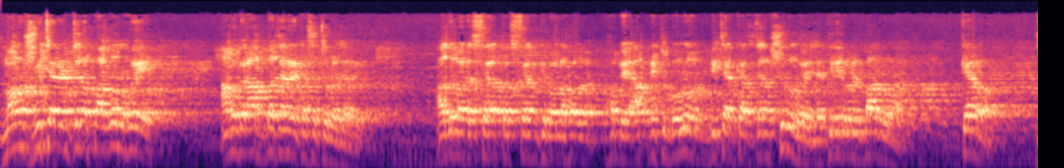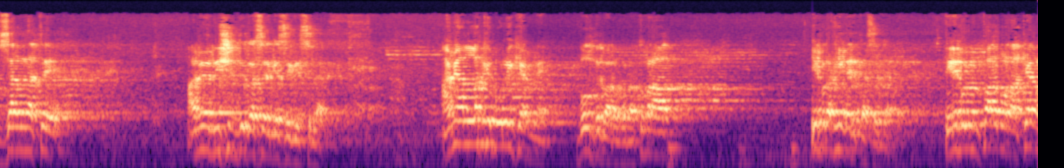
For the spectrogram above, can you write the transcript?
মানুষ বিচারের জন্য পাগল হয়ে আমাদের আব্বাজানের কাছে চলে যাবে। আদম আলাইসালামকে বলা হবে- আপনি একটু বলুন, বিচার কাজ যেন শুরু হয়ে যায়। তিনি বলেন পারব না। কেন? জান্নাতে আমিও নিষিদ্ধ কাছে গেছে গেছিলাম। আমি আল্লাহকে বলি কেমনে? বলতে পারব না। তোমরা ইব্রাহিমের কাছে যায় তিনি বলবেন পারব না। কেন?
